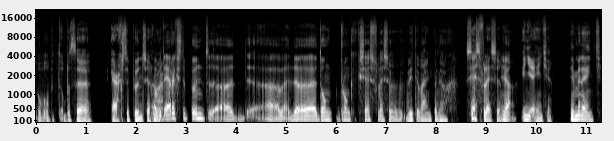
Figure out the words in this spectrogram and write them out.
Op, op het, op het uh, ergste punt, zeg maar? Op het ergste punt uh, de, donk, dronk ik zes flessen witte wijn per dag. Zes flessen? Ja. In je eentje? In mijn eentje.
